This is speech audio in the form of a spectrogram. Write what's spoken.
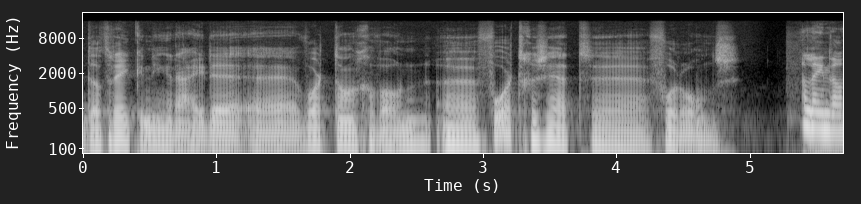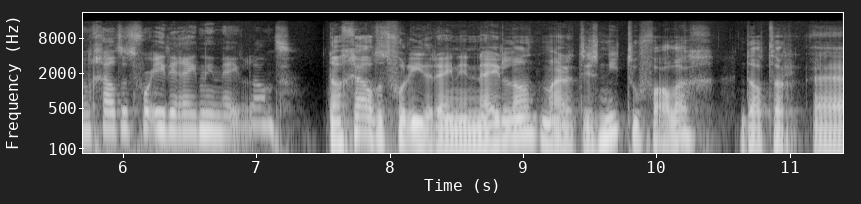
dat rekeningrijden wordt dan gewoon voortgezet voor ons. Alleen dan geldt het voor iedereen in Nederland. Dan geldt het voor iedereen in Nederland, maar het is niet toevallig dat er eh,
